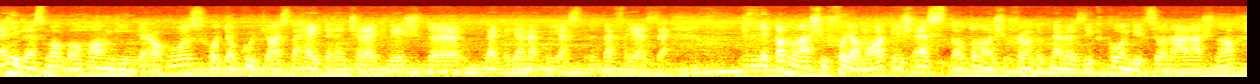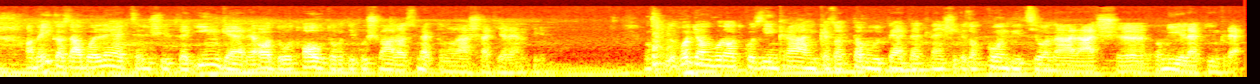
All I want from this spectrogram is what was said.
elég lesz maga a hanginger ahhoz, hogy a kutya ezt a helytelen cselekvést betegye meg, hogy ezt befejezze. Ez egy, egy tanulási folyamat, és ezt a tanulási folyamatot nevezik kondicionálásnak, amely igazából leegyszerűsítve egy ingerre adott automatikus válasz megtanulását jelenti. Most hogyan vonatkozik ránk ez a tanult tehetetlenség, ez a kondicionálás a mi életünkre?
